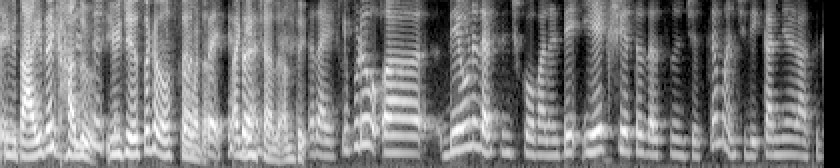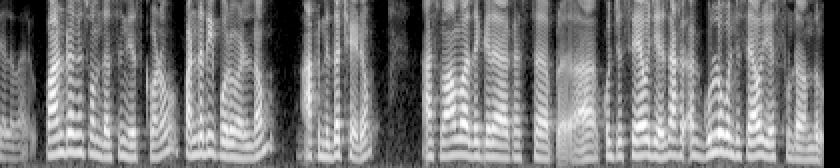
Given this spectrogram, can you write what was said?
ఇవి తాగితే కాదు ఇవి చేస్తే కదా వస్తాయి అన్నమాట. తగ్గించాలి అంతే. రైట్. ఇప్పుడు దేవుని దర్శించుకోవాలంటే ఏ క్షేత్ర దర్శనం చేస్తే మంచిది? కన్యా రాశి గలవారు. పాండురంగ స్వామి దర్శనం చేసుకోవడం పండరీపురం వెళ్ళడం అక్కడ నిద్ర చేయడం ఆ స్వామివారి దగ్గర కాస్త కొంచెం సేవ చేసి అక్కడ గుళ్ళో కొంచెం సేవ చేస్తుంటారు అందరూ.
